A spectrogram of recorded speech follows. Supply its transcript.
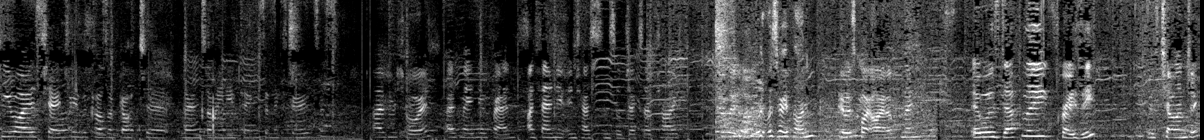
TY has changed me because I've got to learn so many new things and experiences. I've matured. I've made new friends. I found new interests and subjects I've tried. It was very fun. It was quite eye-opening. It was definitely crazy. It was challenging.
